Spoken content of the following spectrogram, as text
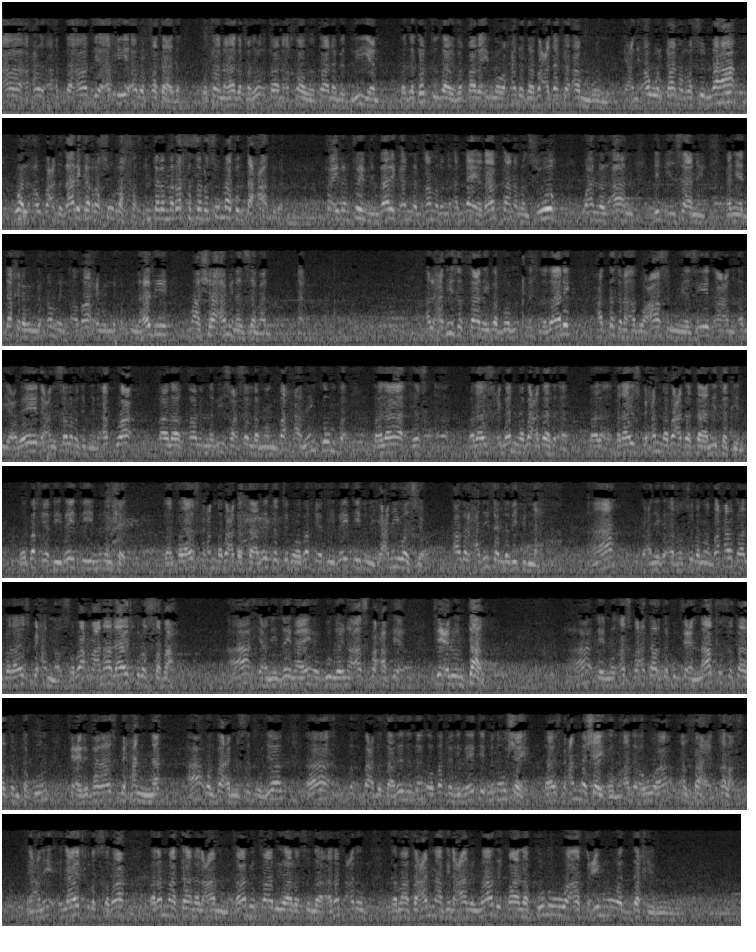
حتى آتي أخي ابا قتادة. وكان هذا كان أخاه وكان بدريا فذكرت ذلك. فقال انه حدث بعدك أمر. يعني أول كان الرسول نهى أو بعد ذلك الرسول رخص. أنت لما رخص الرسول ما كنت حاضرا. فإذا فهم من ذلك أن الأمر النهي ذاك كان منسوخ وأن الآن للإنسان أن يدخر من لحوم الأضاحي من لحوم الهدي ما شاء من الزمن. الحديث الثاني برضو مثل ذلك حدثنا أبو عاصم بن يزيد عن أبي عبيد عن سلمة بن الأكوع قال قال النبي صلى الله عليه وسلم من ضحى منكم فلا فلا يصحبن بعد فلا يصبحن بعد ثالثة وبقي في بيته منه شيء. قال فلا يصبحن بعد ثالثة وبقي في بيته منه يعني يوزع. هذا الحديث الذي في النهي. ها؟ يعني الرسول لما ضحى قال فلا يصبحن. الصباح معناه لا يدخل الصباح. ها؟ يعني زي ما يقول هنا أصبح فعل تام. ها لأنه أصبح تارة تكون فعل ناقص وتارة تكون فعل فلا يصبحن ها والفاعل من ستر الجهه بعد ثالثة وبقي في بيته منه شيء لا يصبحن شيء هذا هو الفاعل خلاص. يعني لا يدخل الصباح فلما كان العام المقابل قالوا يا رسول الله أنفعل كما فعلنا في العام الماضي؟ قال كلوا وأطعموا وادخروا.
